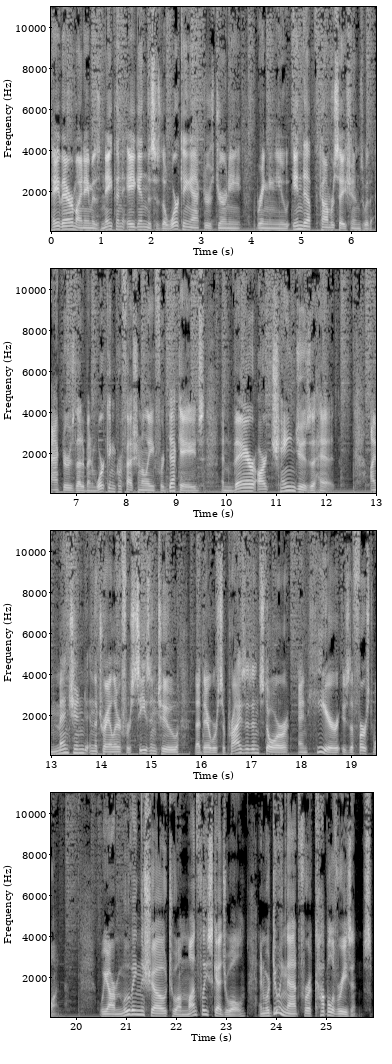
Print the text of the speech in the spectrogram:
Hey there, my name is Nathan Agan. This is the Working Actor's Journey, bringing you in depth conversations with actors that have been working professionally for decades, and there are changes ahead. I mentioned in the trailer for season two that there were surprises in store, and here is the first one. We are moving the show to a monthly schedule, and we're doing that for a couple of reasons.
